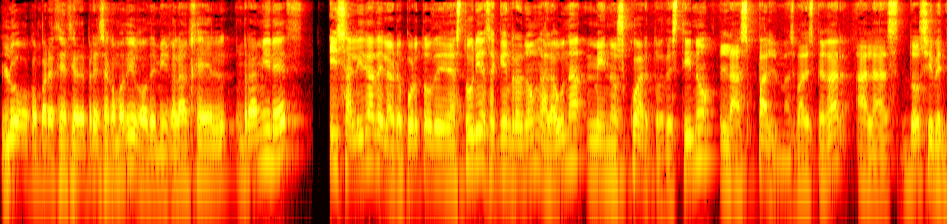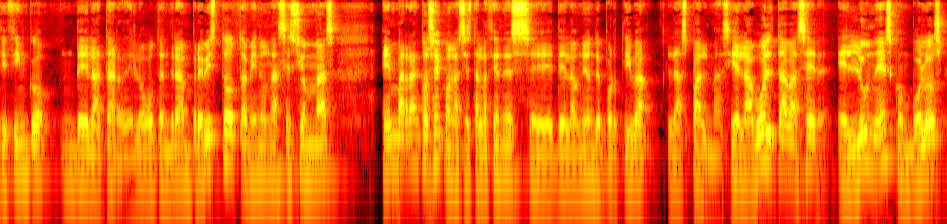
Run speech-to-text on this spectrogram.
luego comparecencia de prensa, como digo, de Miguel Ángel Ramírez y salida del aeropuerto de Asturias aquí en Ranón a la una menos cuarto. Destino Las Palmas. Va a despegar a las 2 y 25 de la tarde. Luego tendrán previsto también una sesión más en Barranco Seco con las instalaciones de la Unión Deportiva Las Palmas. Y en la vuelta va a ser el lunes con vuelos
